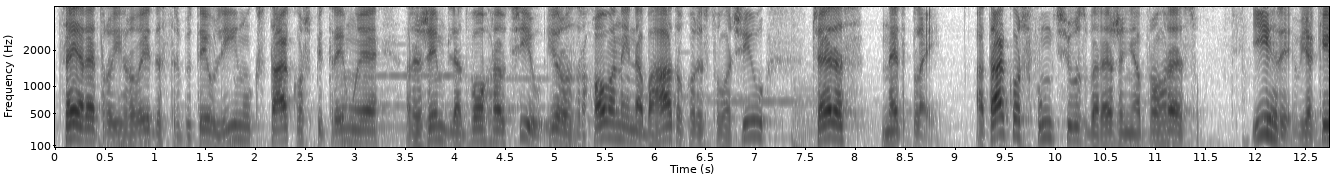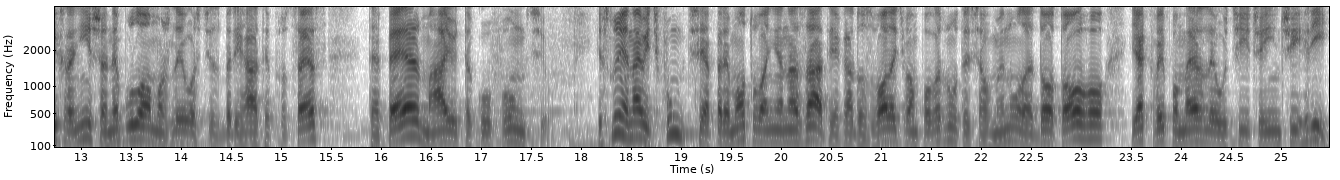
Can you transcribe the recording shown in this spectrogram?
Цей ретроігровий дистрибутив Linux також підтримує режим для двох гравців і розрахований на багато користувачів через NetPlay, а також функцію збереження прогресу. Ігри, в яких раніше не було можливості зберігати процес, тепер мають таку функцію. Існує навіть функція перемотування назад, яка дозволить вам повернутися в минуле до того, як ви померли у тій чи іншій грі,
